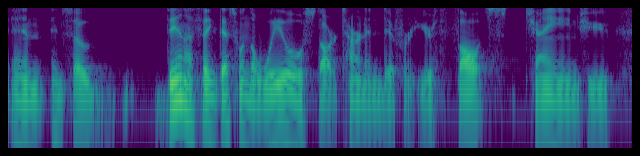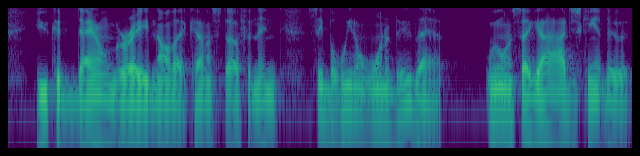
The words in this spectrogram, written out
And and so then I think that's when the wheels start turning different. Your thoughts change. You you could downgrade and all that kind of stuff. And then see, but we don't want to do that. We want to say, God, I just can't do it.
